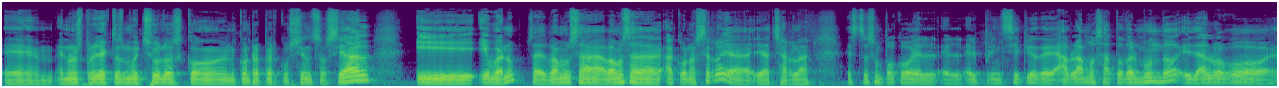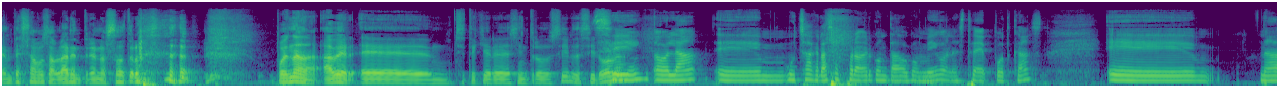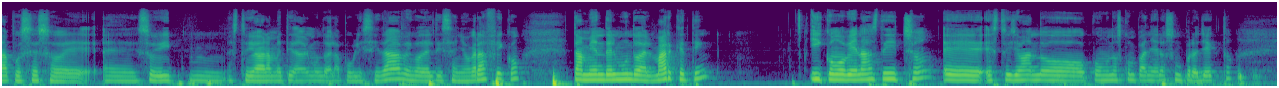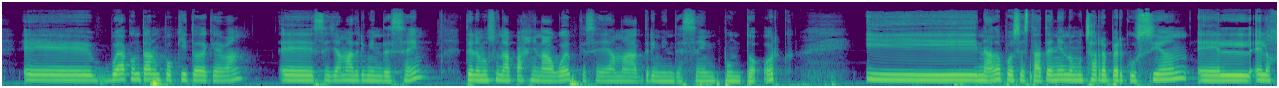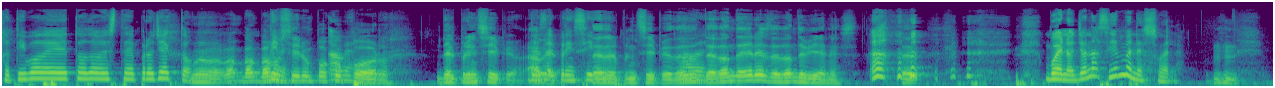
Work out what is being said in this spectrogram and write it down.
em, en unos proyectos muy chulos con, con repercusión social y, bueno, vamos a, vamos a, conocerlo y a, charlar. Esto es un poco el, el, principio de hablamos a todo el mundo y ya luego empezamos a hablar entre nosotros. pues nada, a ver, eh, si te quieres introducir, decir hola. Sí, hola. Eh, muchas gracias por haber contado conmigo en este podcast. Eh, nada, pues eso, soy, mm, estoy ahora metida en el mundo de la publicidad, vengo del diseño gráfico, también del mundo del marketing. Y como bien has dicho, eh, estoy llevando con unos compañeros un proyecto. Eh, voy a contar un poquito de qué va. Eh, se llama Dreaming the Same. Tenemos una página web que se llama dreamingthesame.org. Y nada, pues está teniendo mucha repercusión. El, el objetivo de todo este proyecto. Bueno, vamos a ir un poco por. Del principio. desde el principio. Desde el principio. De, dónde eres? ¿De dónde vienes? bueno, yo nací en Venezuela.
